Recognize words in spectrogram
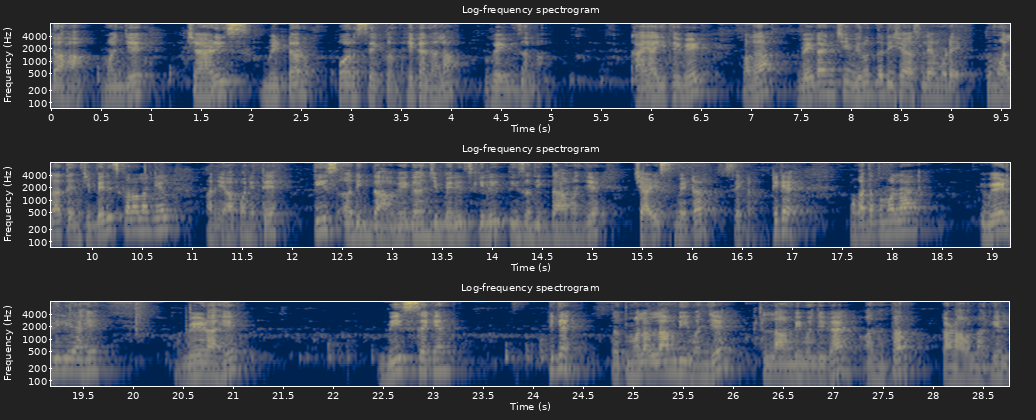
दहा म्हणजे चाळीस मीटर पर सेकंद. हे काय झाला? वेग झाला. काय आहे इथे वेग? बघा वेगांची विरुद्ध दिशा असल्यामुळे तुम्हाला त्यांची बेरीज करावं लागेल आणि आपण इथे तीस अधिक दहा वेगांची बेरीज केली तीस अधिक दहा म्हणजे चाळीस मीटर सेकंड ठीक आहे? मग आता तुम्हाला वेळ दिली आहे. वेळ आहे वीस सेकंड ठीक आहे? तर तुम्हाला लांबी म्हणजे लांबी म्हणजे काय? अंतर काढावं लागेल.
